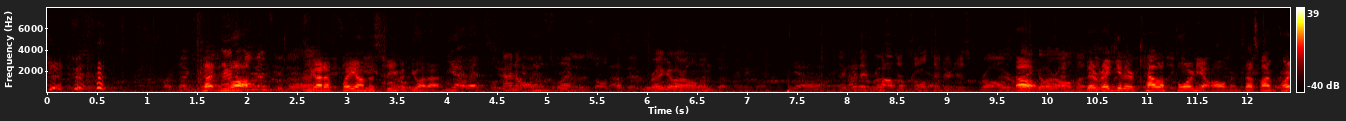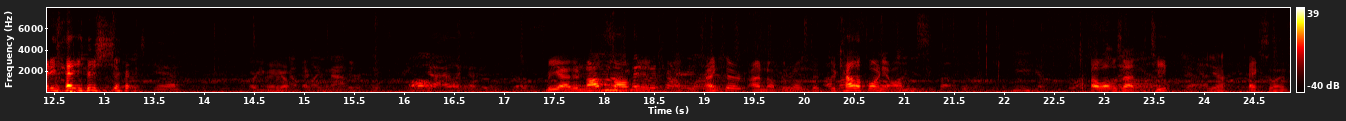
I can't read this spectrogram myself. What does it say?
Cutting you off. You gotta play on the stream if you want that. Yeah, that's What true. kind of almonds that's were those? Also, there's Regular almonds. Yeah. Like, that were they roasted, salted, or just raw? They're Oh, regular almonds. They're regular California almonds. That's why I'm pointing at your shirt. Yeah. Or you There you go. up like Maverick. Oh. Yeah, I like that too. But yeah, they're not salted. I think they're. I don't know if they're roasted. They're California almonds. Oh, what was that? The teeth? Yeah. Excellent.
